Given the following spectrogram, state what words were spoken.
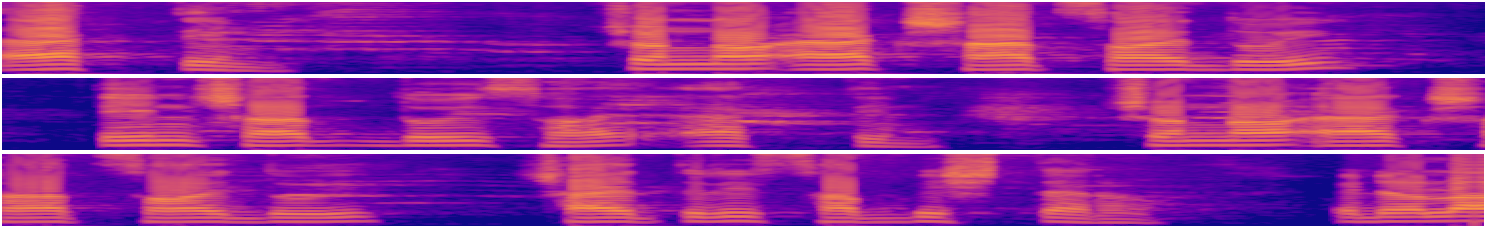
এক তিন। শূন্য এক সাত ছয় দুই তিন সাত দুই ছয় এক তিন। শূন্য এক সাত ছয় দুই সাঁত্রিশ ছাব্বিশ তেরো। এটা হলো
